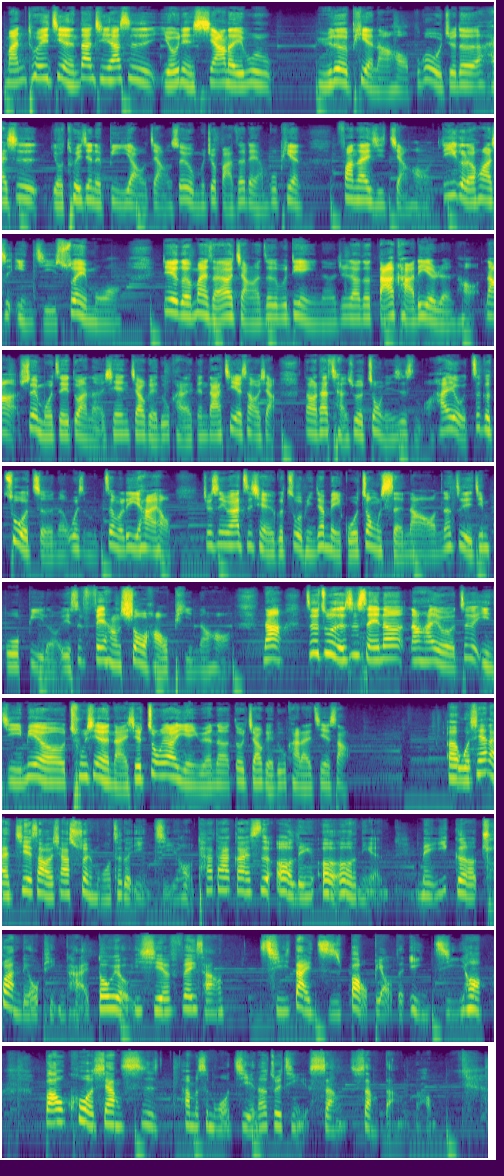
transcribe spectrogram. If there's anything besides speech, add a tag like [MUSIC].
蛮推荐，但其实它是有点瞎的一部。娱乐片啊，哈，不过我觉得还是有推荐的必要，这样，所以我们就把这两部片放在一起讲，哈。第一个的话是影集《睡魔》，第二个麦仔要讲的这部电影呢，就叫做《打卡猎人》，哈。那《睡魔》这一段呢，先交给卢卡来跟大家介绍一下，到底他阐述的重点是什么，还有这个作者呢，为什么这么厉害，哈，就是因为他之前有个作品叫《美国众神》啊，哦，那这已经播毕了，也是非常受好评的，哈。那这作者是谁呢？那还有这个影集里面有出现了哪些重要演员呢？都交给卢卡来介绍。呃，我先来介绍一下《睡魔》这个影集哈，它大概是二零二二年每一个串流平台都有一些非常期待值爆表的影集哈，包括像是他们是魔戒，那最近也上上档了哈。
